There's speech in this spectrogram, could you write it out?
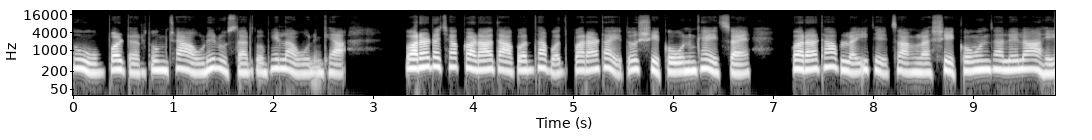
तूप, बटर तुमच्या आवडीनुसार तुम्ही लावून घ्या. पराठाच्या कडा दाबत-दाबत पराठा आहे तो शेकवून घ्यायचा आहे. पराठा आपला इथे चांगला शेकवून झालेला आहे.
